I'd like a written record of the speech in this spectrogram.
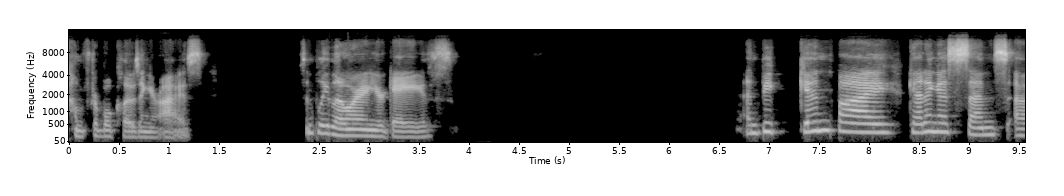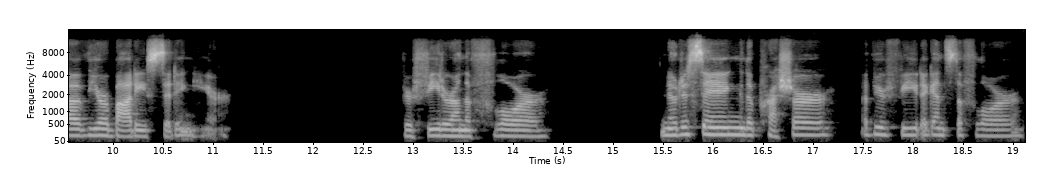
comfortable closing your eyes, simply lowering your gaze. And begin by getting a sense of your body sitting here. If Your feet are on the floor, noticing the pressure of your feet against the floor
